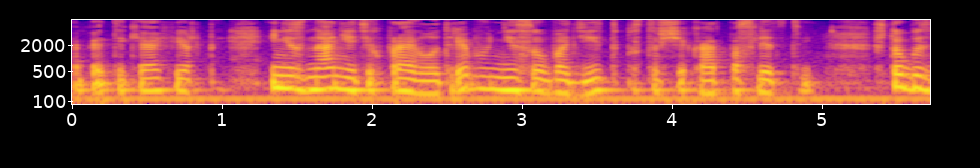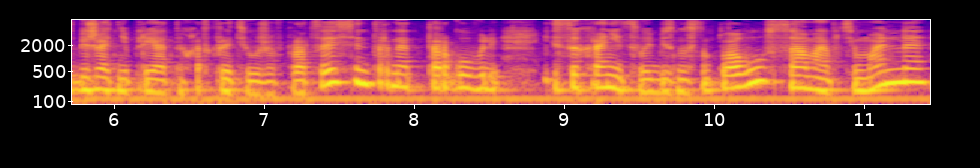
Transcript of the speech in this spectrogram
опять-таки оферты. И незнание этих правил и требований не освободит поставщика от последствий. Чтобы избежать неприятных открытий уже в процессе, процессе интернет-торговли и сохранить свой бизнес на плаву, самое оптимальное,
